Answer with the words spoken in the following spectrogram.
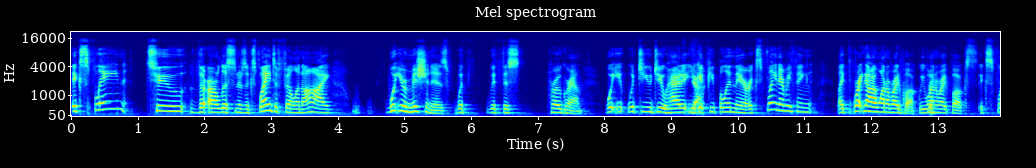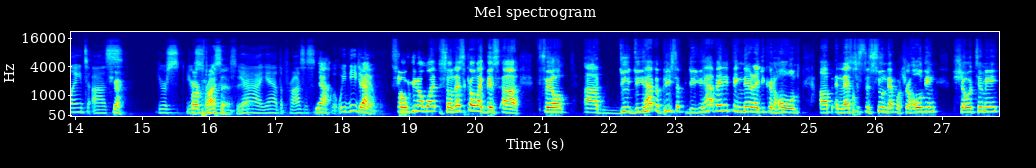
explain to the, our listeners, explain to Phil and I what your mission is with with this program. What you what do you do? How do you Yeah. get people in there? Explain everything. Like right now, I want to write a book. We want to write books. Explain to us Sure. your your story. Process, Yeah. yeah. yeah, the process. Yeah. what we need to Yeah. do. So you know what? So let's go like this, uh, Phil. Uh, do do you have a piece of? Do you have anything there that you can hold up? And let's just assume that what you're holding, show it to me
